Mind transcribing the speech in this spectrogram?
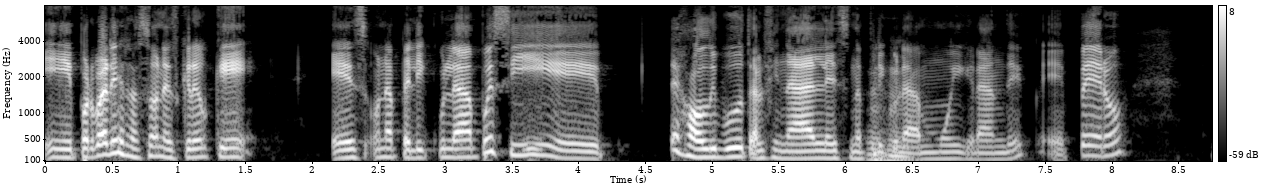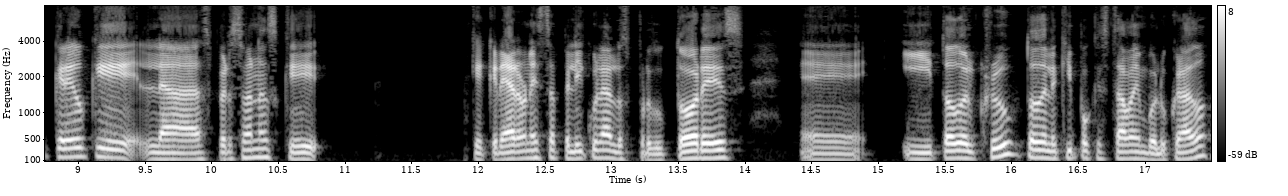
y por varias razones. Creo que es una película, pues sí, eh, de Hollywood al final. Es una película muy grande, eh, pero creo que las personas que, que crearon esta película, los productores eh, y todo el crew, todo el equipo que estaba involucrado,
